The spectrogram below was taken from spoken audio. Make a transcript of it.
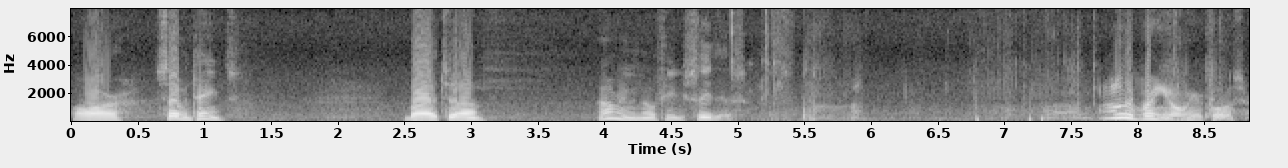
are 17s. But uh, I don't even know if you can see this. I'm gonna bring you over here closer.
